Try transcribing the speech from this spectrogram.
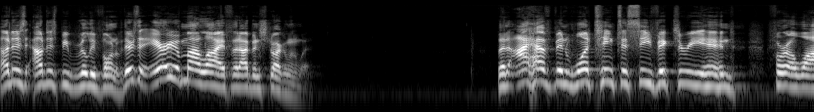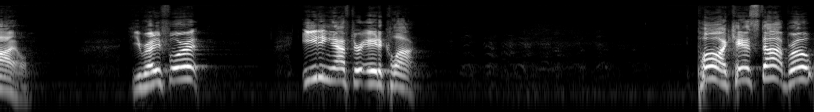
I'll just I'll just be really vulnerable. There's an area of my life that I've been struggling with. That I have been wanting to see victory in for a while. You ready for it? Eating after 8 o'clock. Paul, I can't stop, bro.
